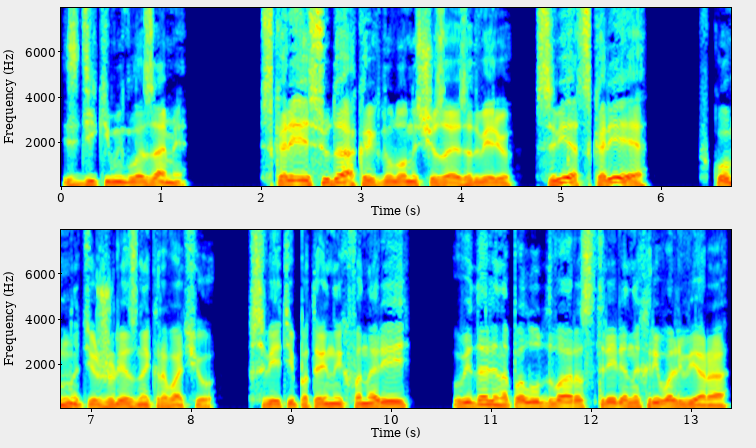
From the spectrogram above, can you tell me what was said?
с дикими глазами. «Скорее сюда!» — крикнул он, исчезая за дверью. «Свет, скорее!» В комнате с железной кроватью, в свете потайных фонарей, увидали на полу два расстрелянных револьвера,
